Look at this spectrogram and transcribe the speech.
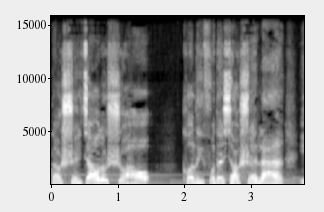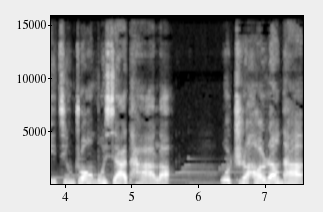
到睡觉的时候，克里夫的小睡篮已经装不下他了。我只好让他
